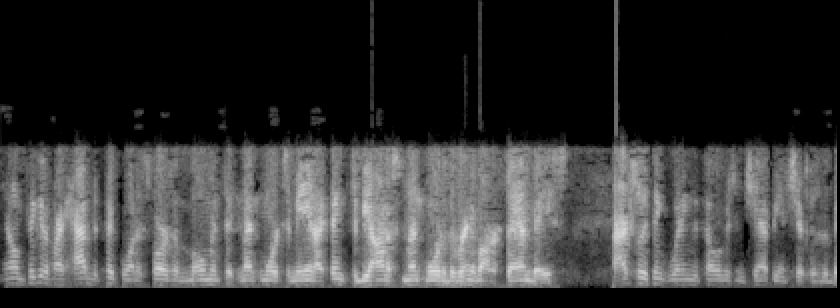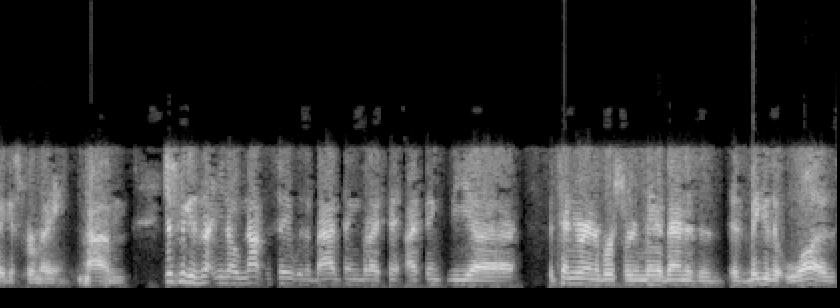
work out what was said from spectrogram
you know, I'm thinking if I had to pick one as far as a moment that meant more to me, and I think to be honest meant more to the Ring of Honor fan base. I actually think winning the television championship was the biggest for me. Um, just because you know, not to say it was a bad thing, but I think I think the uh, the 10 year anniversary main event is as, as big as it was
